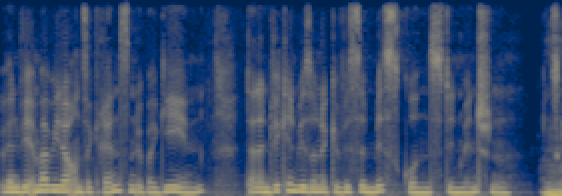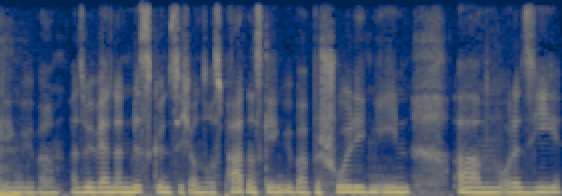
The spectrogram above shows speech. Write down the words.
wenn wir immer wieder unsere Grenzen übergehen, dann entwickeln wir so eine gewisse Missgunst den Menschen uns mhm. gegenüber. Also wir werden dann missgünstig unseres Partners gegenüber, beschuldigen ihn ähm, oder sie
